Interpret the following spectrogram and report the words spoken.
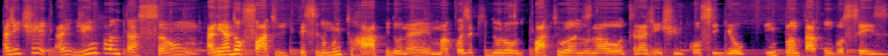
A gente, de implantação, alinhado ao fato de ter sido muito rápido, né? Uma coisa que durou quatro anos na outra, a gente conseguiu implantar com vocês,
